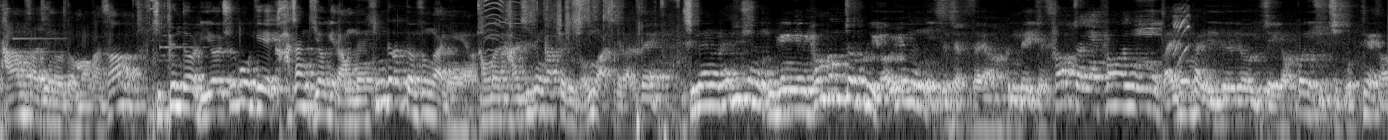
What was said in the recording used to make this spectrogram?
다음 사진으로 넘어가서 디펜더 리얼 출고기에 가장 기억에 남는 힘들었던 순간이에요. 정말 다시 생각해도 너무 아찔한데 진행을 해주시는 고객님이 현금적으로 여유는 있으셨어요. 근데 이제 사업장의 상황이 말 못할 일들로 이제 여건이 좋지 못해서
